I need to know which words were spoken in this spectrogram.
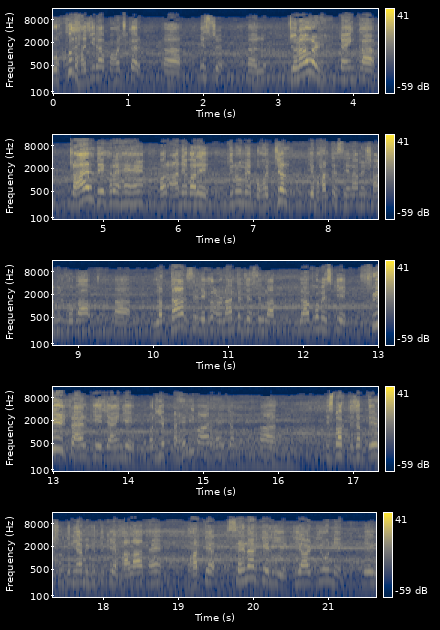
वो खुद हजीरा पहुंचकर इस जोरावर टैंक का ट्रायल देख रहे हैं और आने वाले दिनों में बहुत जल्द ये भारतीय सेना में शामिल होगा। लद्दाख से लेकर अरुणाचल जैसे इलाकों में इसके फ़ील्ड ट्रायल किए जाएँगे और ये पहली बार है जब इस वक्त जब देश और दुनिया में युद्ध के हालात हैं, भारतीय सेना के लिए डीआरडीओ ने एक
